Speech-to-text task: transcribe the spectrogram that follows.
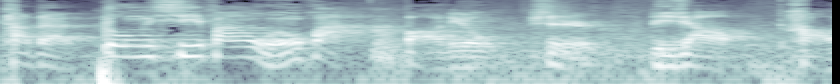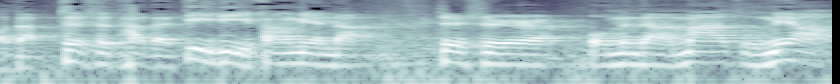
它的东西方文化保留是比较好的，这是它的地利方面的，这是我们的妈祖庙，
